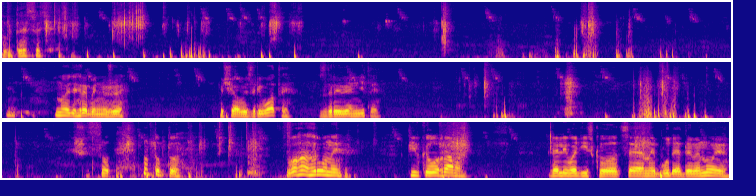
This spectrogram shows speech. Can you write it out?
Шістсот десять. Навіть гребень вже почав визрівати, здерев'яніти. Шістсот. Ну тобто вага грони пів кілограма. Для лівадійського це не буде дивиною.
